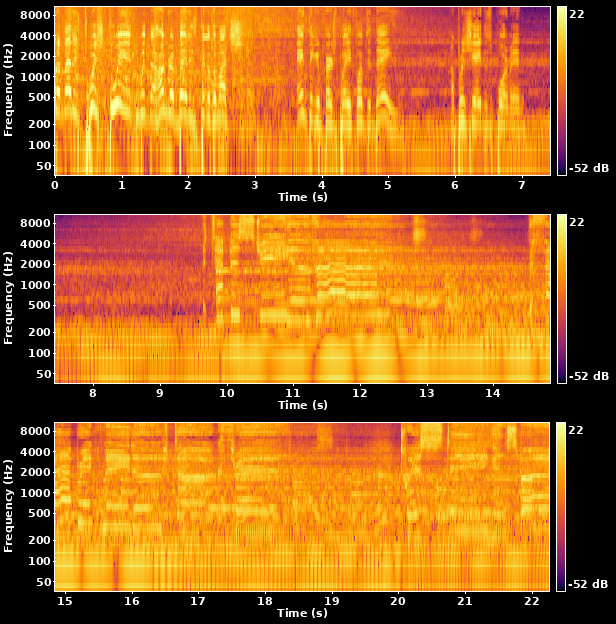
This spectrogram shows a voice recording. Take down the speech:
for the baddies, Twitch Tweed with the 100 baddies. Thank you so much. And taking first place for today. I Appreciate the support, man. A tapestry of us, the fabric made of dark threads, twisting and spiraling.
